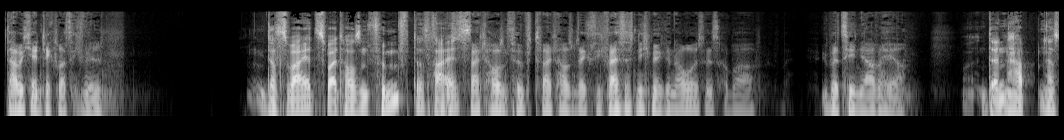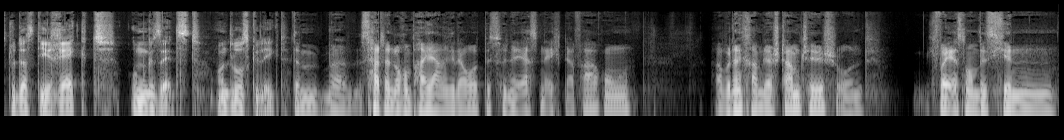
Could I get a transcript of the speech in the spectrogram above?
da habe ich entdeckt, was ich will. Das war jetzt 2005, das heißt. 2005, 2006, ich weiß es nicht mehr genau, es ist aber über zehn Jahre her. Dann hab, hast du das direkt umgesetzt und losgelegt. Dann, es hat dann noch ein paar Jahre gedauert bis zu den ersten echten Erfahrungen. Aber dann kam der Stammtisch und ich war erst noch ein bisschen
